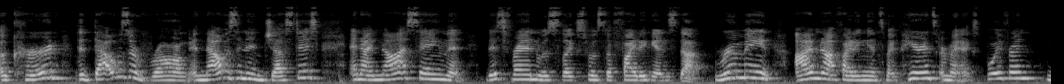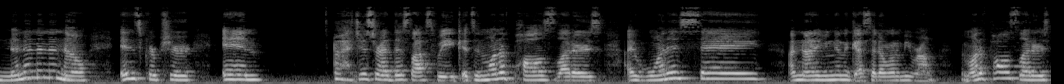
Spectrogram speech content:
occurred, that that was a wrong and that was an injustice. And I'm not saying that this friend was like supposed to fight against that roommate. I'm not fighting against my parents or my ex-boyfriend. No, no, no, no, no. In scripture, in I just read this last week. It's in one of Paul's letters. I want to say, I'm not even to guess. I don't want to be wrong. In one of Paul's letters,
